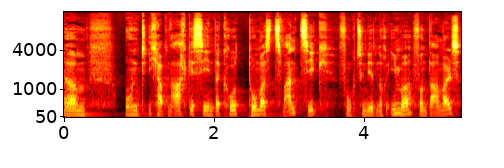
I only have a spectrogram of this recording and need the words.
ähm, und ich habe nachgesehen, der Code Thomas20 funktioniert noch immer von damals,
